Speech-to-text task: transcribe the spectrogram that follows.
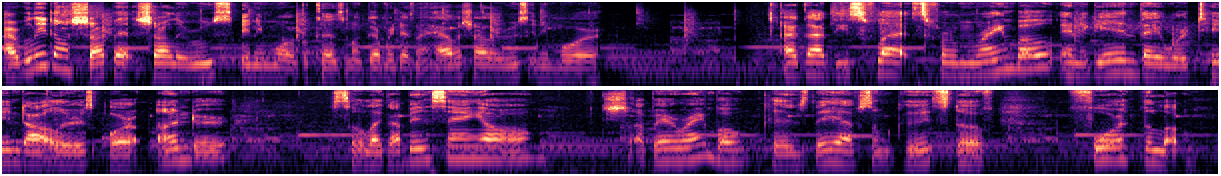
I really don't shop at Charlotte Russe anymore because Montgomery doesn't have a Charlotte Russe anymore. I got these flats from Rainbow, and again, they were $10 or under. So, like I've been saying, y'all, shop at Rainbow because they have some good stuff for the low.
